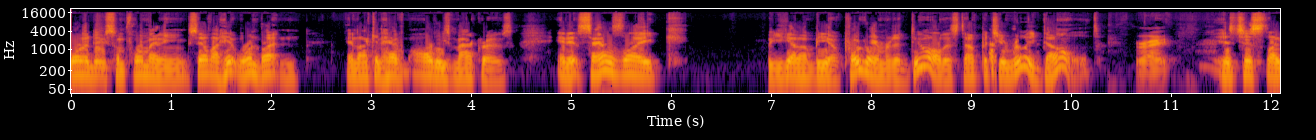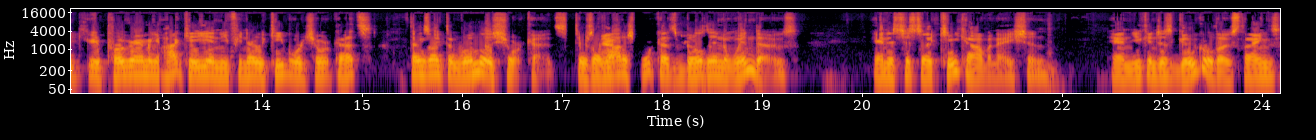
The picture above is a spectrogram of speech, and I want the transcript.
want to do some formatting in excel i hit one button and i can have all these macros and it sounds like you got to be a programmer to do all this stuff but you really don't right it's just like you're programming a hotkey, and if you know the keyboard shortcuts, things like the Windows shortcuts, there's a yeah. lot of shortcuts built into Windows, and it's just a key combination. And you can just Google those things,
